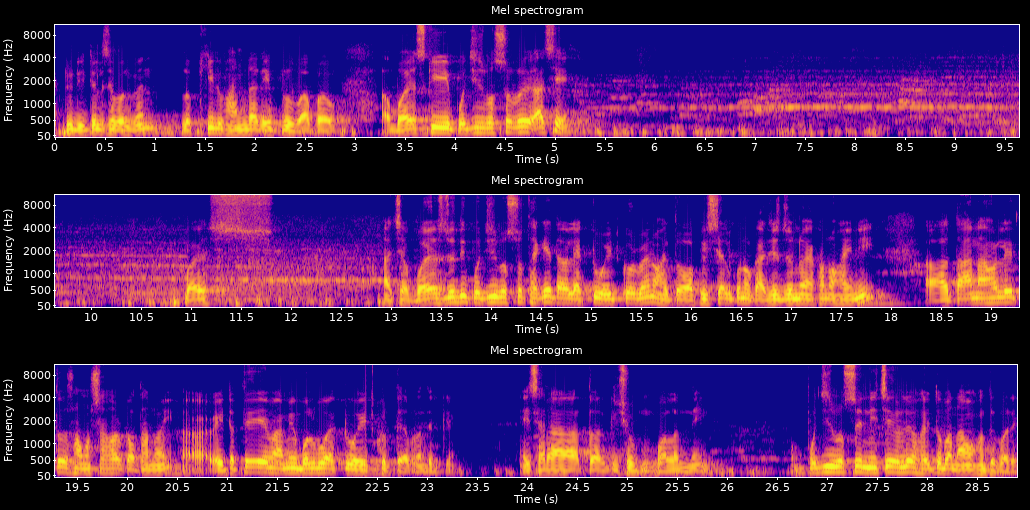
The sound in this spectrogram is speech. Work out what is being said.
একটু ডিটেলসে বলবেন। লক্ষ্মীর ভান্ডার এপ্রুভ বয়স কি পঁচিশ বছর আছে? বয়স আচ্ছা বয়স যদি পঁচিশ বছর থাকে তাহলে একটু ওয়েট করবেন। হয়তো অফিসিয়াল কোনো কাজের জন্য এখনও হয়নি। তা না হলে তো সমস্যা হওয়ার কথা নয়। এটাতে আমি বলব একটু ওয়েট করতে আপনাদেরকে। এছাড়া তো আর কিছু বলার নেই। পঁচিশ বছরের নিচে হলে হয়তো বা নাও হতে পারে।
